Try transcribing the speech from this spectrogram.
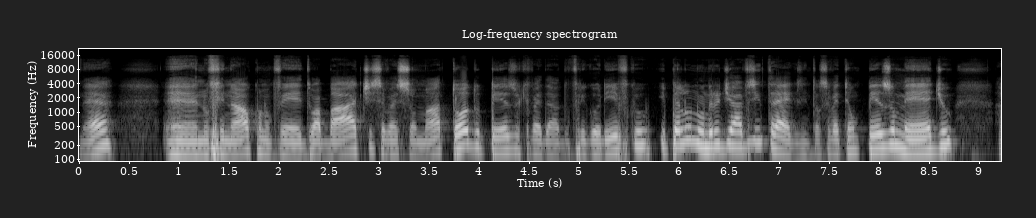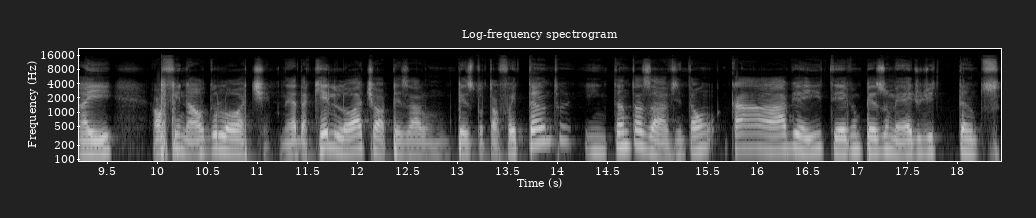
né? É, no final, quando vem do abate, você vai somar todo o peso que vai dar do frigorífico e pelo número de aves entregues. Então, você vai ter um peso médio aí ao final do lote. Né? Daquele lote, ó, pesaram, o peso total foi tanto em tantas aves. Então, cada ave aí teve um peso médio de tantos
